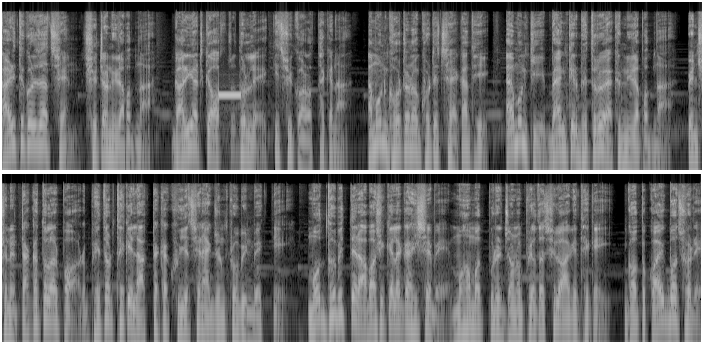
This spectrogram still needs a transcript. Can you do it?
গাড়িতে করে যাচ্ছেন, সেটাও নিরাপদ না। গাড়ি আটকে অস্ত্র ধরলে কিছুই করার থাকে না। এমন ঘটনা ঘটেছে একাধিক, এমনকি ব্যাংকের ভেতরেও এখন নিরাপদ না। পেনশনের টাকা তোলার পর ভেতর থেকে লাখ টাকা খুইয়েছেন একজন প্রবীণ ব্যক্তি। মধ্যবিত্তের আবাসিক এলাকা হিসেবে মোহাম্মদপুরের জনপ্রিয়তা ছিল আগে থেকেই। গত কয়েক বছরে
